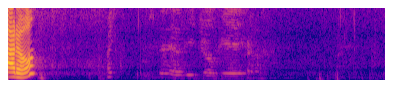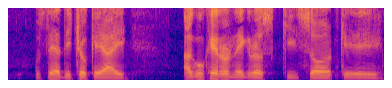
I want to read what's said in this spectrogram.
Claro. Usted ha dicho que hay agujeros negros que, son, que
